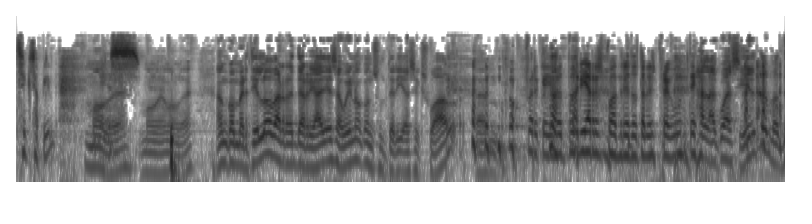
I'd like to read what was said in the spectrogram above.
sex appeal. Molt bé, Més- molt bé, molt bé. En convertir-lo barret de rialles avui no consultaria sexual. Em, No, perquè jo no et podria respondre totes les preguntes. a l'Aquacir te pot-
